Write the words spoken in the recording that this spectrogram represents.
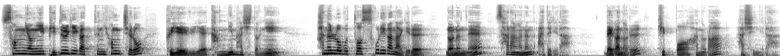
성령이 비둘기 같은 형체로 그의 위에 강림하시더니 하늘로부터 소리가 나기를 너는 내 사랑하는 아들이라 내가 너를 기뻐하노라 하시니라.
